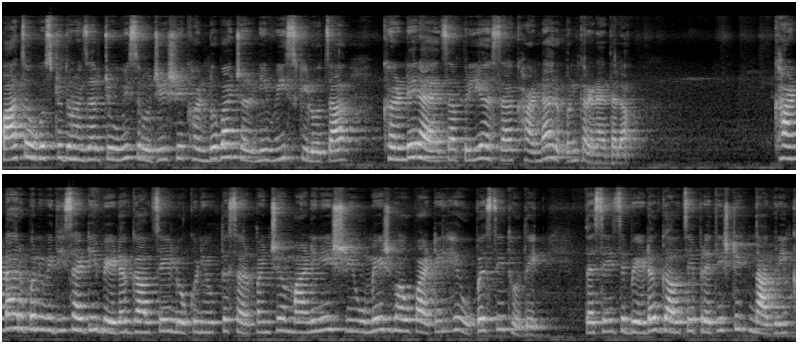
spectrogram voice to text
पाच ऑगस्ट दोन हजार चोवीस रोजी श्री खंडोबा चरणी वीस किलोचा खंडेरायाचा प्रिय असा खांडा अर्पण करण्यात आला. खांडा अर्पण विधीसाठी बेडक गावचे लोकनियुक्त सरपंच माननीय श्री उमेश भाऊ पाटील हे उपस्थित होते. तसेच बेडक गावचे प्रतिष्ठित नागरिक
